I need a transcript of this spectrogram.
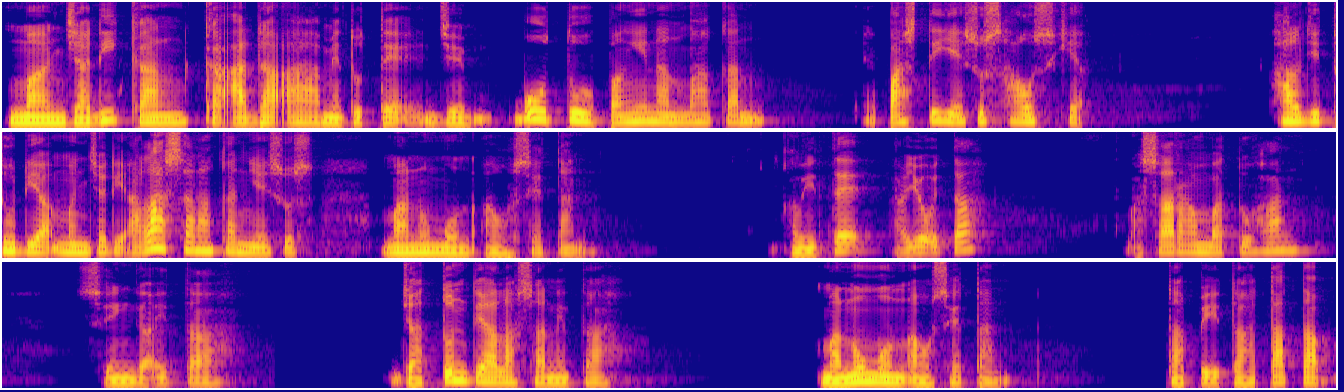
menjadikan keadaan metute je butuh penginan ya, pasti Yesus haus ya. Hal itu dia menjadi alasan akan Yesus. Manumun au setan. Awite ayo ita basar hamba Tuhan sehingga ita jatun ti alasan ita. Manumun au setan. Tapi ita tetap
